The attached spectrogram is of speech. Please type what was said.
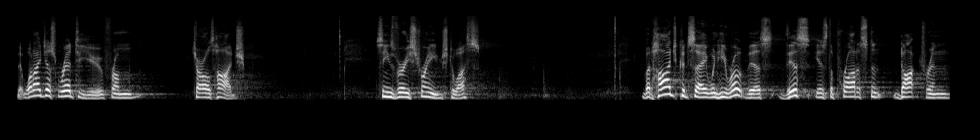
that what I just read to you from Charles Hodge seems very strange to us. But Hodge could say when he wrote this, this is the Protestant doctrine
